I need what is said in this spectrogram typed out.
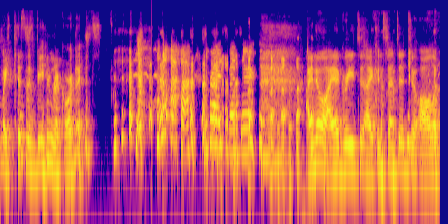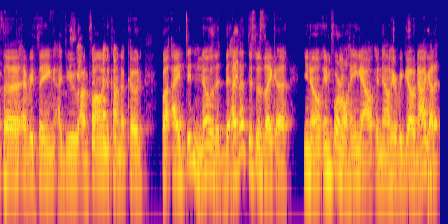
Wait, this is being recorded? Surprise, Spencer. I know. I agreed to. I consented to all of the everything. I do. I'm following the conduct code, but I didn't know that. th- I thought this was like a you know informal hangout, and now here we go. Now I gotta.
